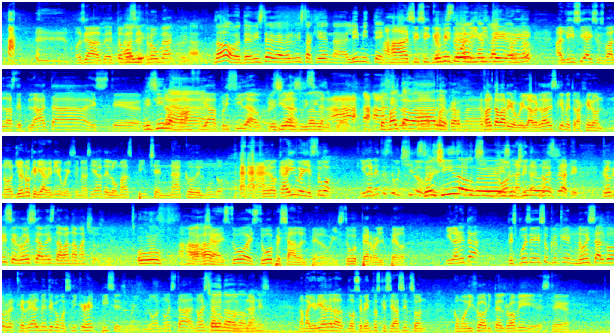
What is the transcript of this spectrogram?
o sea, tomas Ali- el throwback, güey. Ah, No, debiste haber visto aquí en Límite. Ajá, sí, sí, creo que estuvo Límite, güey. ¿no? Alicia y sus balas de plata, este... Priscila. La mafia, Priscila, Priscila Priscila, y sus balas de plata. Ah, Te falta barrio, carnal. Me falta barrio, güey. La verdad es que me trajeron. No, yo no quería venir, güey. Se me hacía de lo más pinche naco del mundo. Pero caí, güey, estuvo... Y la neta estuvo chido, Son güey. chidos, güey, son la neta. chidos. No, espérate. Creo que cerró esa vez la banda Machos, güey. Uf. Ajá, o sea, estuvo, estuvo pesado el pedo, güey. Estuvo perro el pedo. Y la neta, después de eso, creo que no es algo que realmente como Sneakerhead Pieces, güey. No, no está, no ha estado Sí, no, como no, en no. planes. La mayoría de la- los eventos que se hacen son, como dijo ahorita el Romy, este.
